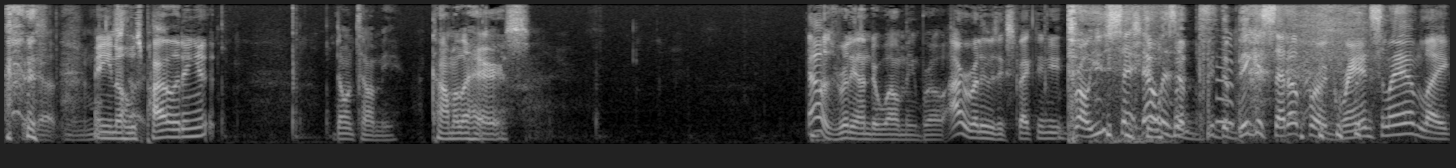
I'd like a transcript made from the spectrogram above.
Up, man, the And you know who's piloting it? Don't tell me. Kamala Harris. That was really underwhelming, bro. I really was expecting you, bro. You said that was a, the biggest setup for a grand slam. Like,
